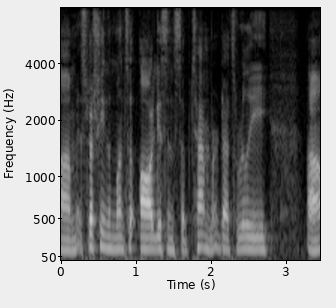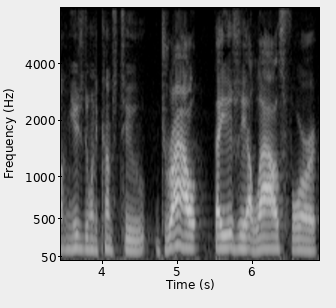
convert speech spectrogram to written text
um, especially in the months of August and September. That's really um, usually when it comes to drought, that usually allows for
